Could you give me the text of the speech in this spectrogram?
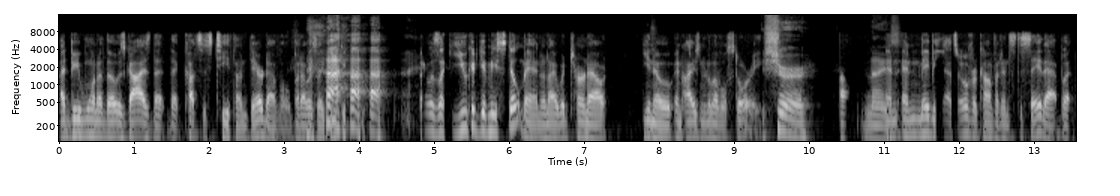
I'd be one of those guys that that cuts his teeth on Daredevil." But I was like, you could, I was like, you could give me Stiltman, and I would turn out, you know, an Eisner level story. sure. Nice. Uh, And and maybe that's overconfidence to say that, but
